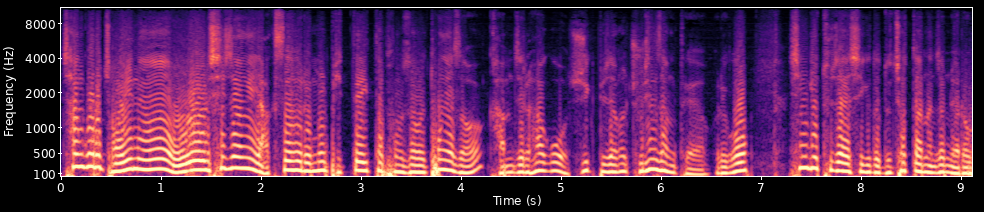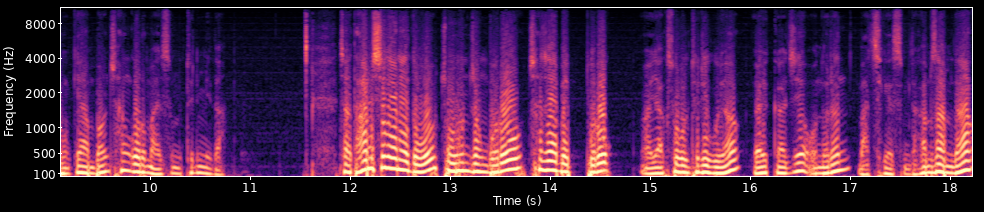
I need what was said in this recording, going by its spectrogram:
참고로 저희는 5월 시장의 약세 흐름을 빅데이터 분석을 통해서 감지를 하고 주식 비장을 줄인 상태예요. 그리고 신규 투자 시기도 늦췄다는 점 여러분께 한번 참고로 말씀을 드립니다. 자, 다음 시간에도 좋은 정보로 찾아뵙도록 어, 약속을 드리고요. 여기까지 오늘은 마치겠습니다. 감사합니다.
